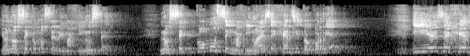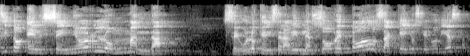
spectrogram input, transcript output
Yo no sé cómo se lo imaginó usted. No sé cómo se imaginó a ese ejército corriendo. Y ese ejército el Señor lo manda, según lo que dice la Biblia, sobre todos aquellos que no diezman.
